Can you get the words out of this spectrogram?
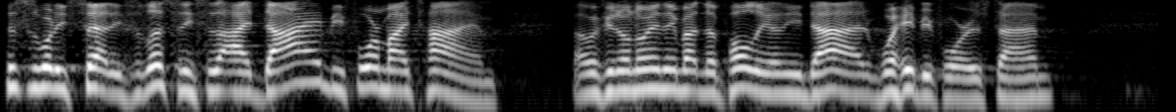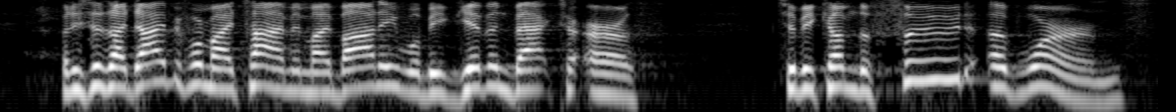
this is what he said. He said, Listen, he said, I die before my time. If you don't know anything about Napoleon, he died way before his time. But he says, I die before my time, and my body will be given back to earth to become the food of worms.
